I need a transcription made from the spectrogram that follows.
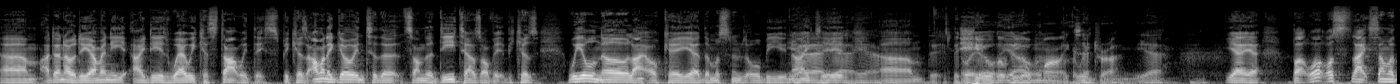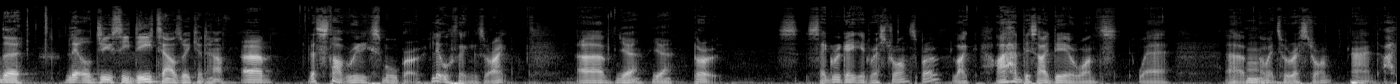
Um, I don't know. Do you have any ideas where we could start with this? Because I want to go into the some of the details of it because we all know, like, okay, yeah, the Muslims all be united. Yeah, yeah, yeah. Um, the, the shield of the know, etc. Yeah. Yeah, yeah. But what what's like some of the little juicy details we could have? Um, let's start really small, bro. Little things, right? Um, Yeah, yeah. bro, s- segregated restaurants, bro. Like I had this idea once where um, I went to a restaurant and I,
